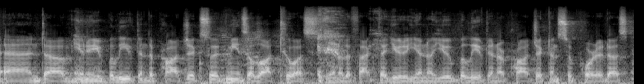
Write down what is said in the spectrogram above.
and um, you know, you believed in the project. So it means a lot to us. You know, the fact that you, you know, you believed in our project and supported us.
